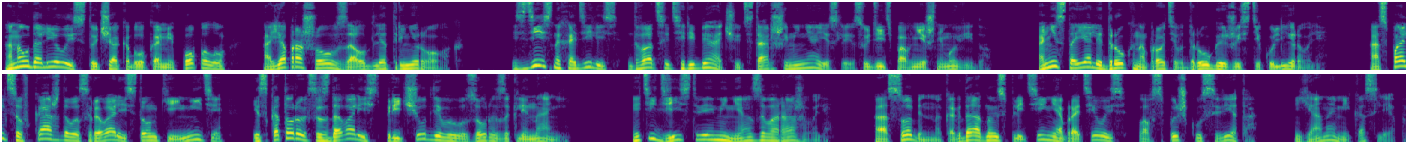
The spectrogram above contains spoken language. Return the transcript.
Она удалилась, стуча каблуками по полу, а я прошел в зал для тренировок. Здесь находились 20 ребят, чуть старше меня, если судить по внешнему виду. Они стояли друг напротив друга и жестикулировали. А с пальцев каждого срывались тонкие нити, из которых создавались причудливые узоры заклинаний. Эти действия меня завораживали. Особенно, когда одно из плетений обратилось во вспышку света. Я на миг ослеп.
